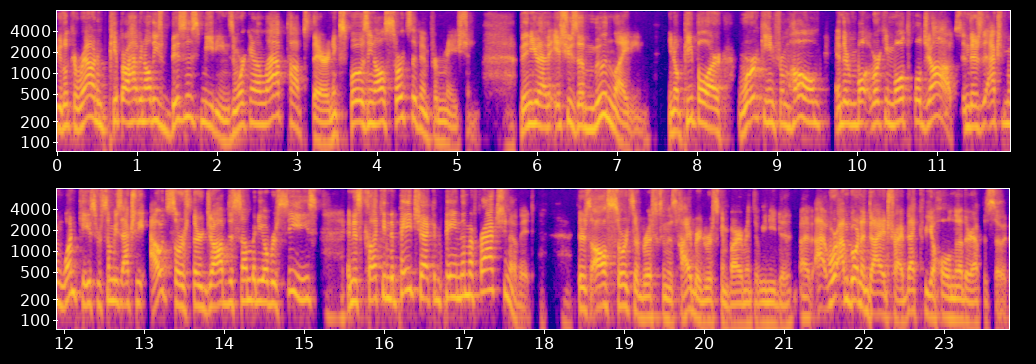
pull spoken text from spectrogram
You look around and people are having all these business meetings and working on laptops there and exposing all sorts of information. Then you have issues of moonlighting. You know, people are working from home and they're working multiple jobs. And there's actually been one case where somebody's actually outsourced their job to somebody overseas and is collecting the paycheck and paying them a fraction of it there's all sorts of risks in this hybrid risk environment that we need to. I, am going to diatribe. That could be a whole nother episode.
